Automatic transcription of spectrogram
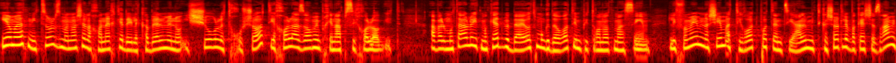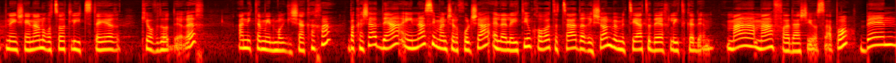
היא אומרת, ניצול זמנו של החונך כדי לקבל ממנו אישור לתחושות, יכול לעזור מבחינה פסיכולוגית. אבל מותר להתמקד בבעיות מוגדרות עם פתרונות מעשיים. לפעמים נשים עתירות פוטנציאל מתקשות לבקש עזרה מפני שאינן רוצות להצטייר כעובדות דרך. אני תמיד מרגישה ככה. בקשת דעה אינה סימן של חולשה, אלא לעיתים קרובות הצעד הראשון במציאת הדרך להתקדם. מה, מה ההפרדה שהיא עושה פה? בין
